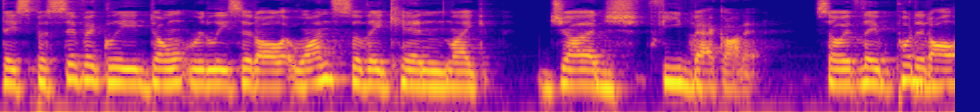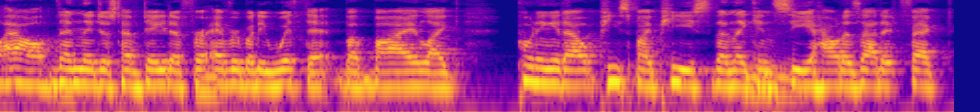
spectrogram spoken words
They specifically don't release it all at once so they can like judge feedback on it. So if they put it all out, then they just have data for mm-hmm. everybody with it. But by like putting it out piece by piece, then they can mm-hmm. see how does that affect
